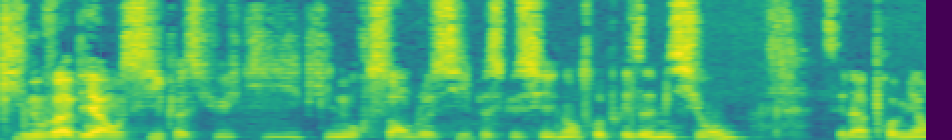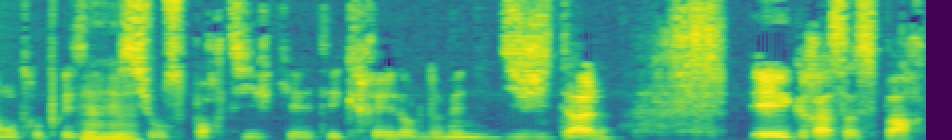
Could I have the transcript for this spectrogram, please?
qui, nous va bien aussi parce que qui, nous ressemble aussi parce que c'est une entreprise à mission. C'est la première entreprise à mhm. mission sportive qui a été créée dans le domaine du digital. Et grâce à Spart,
